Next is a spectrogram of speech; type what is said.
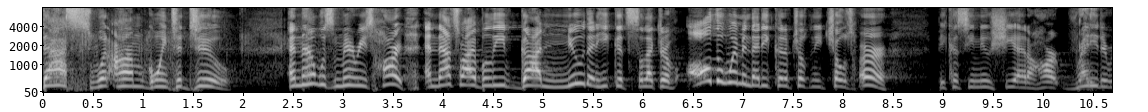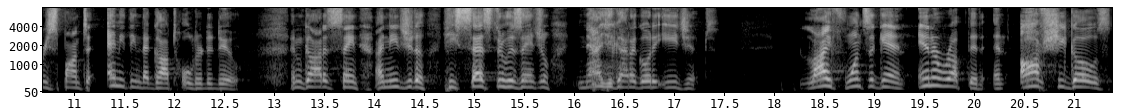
that's what I'm going to do. And that was Mary's heart. And that's why I believe God knew that He could select her. Of all the women that He could have chosen, He chose her because He knew she had a heart ready to respond to anything that God told her to do. And God is saying, I need you to, He says through His angel, now you got to go to Egypt. Life once again interrupted, and off she goes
